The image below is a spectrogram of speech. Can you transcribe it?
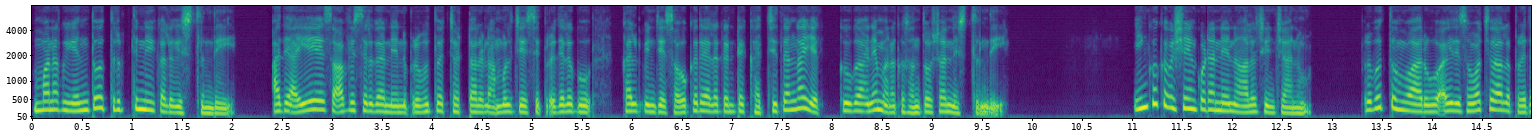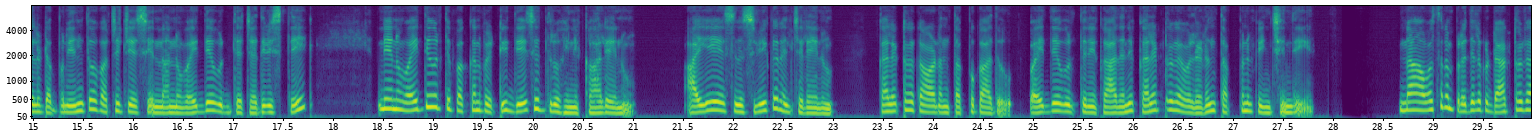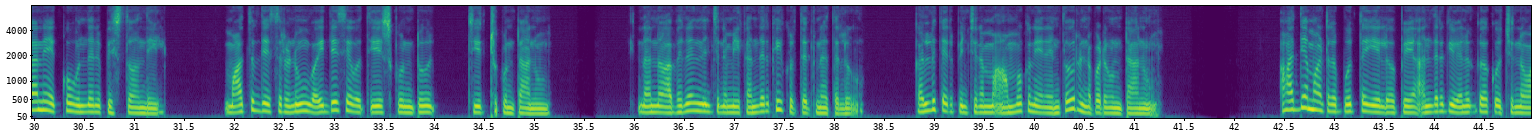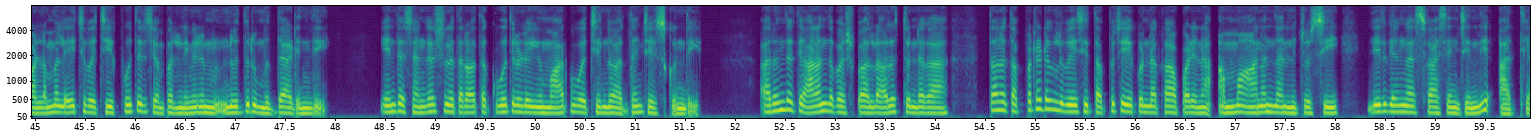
మనకు ఎంతో తృప్తిని కలిగిస్తుంది. అది ఐఏఎస్ ఆఫీసర్గా నేను ప్రభుత్వ చట్టాలను అమలు చేసి ప్రజలకు కల్పించే సౌకర్యాల కంటే ఖచ్చితంగా ఎక్కువగానే మనకు సంతోషాన్ని ఇస్తుంది. ఇంకొక విషయం కూడా నేను ఆలోచించాను. ప్రభుత్వం వారు ఐదు సంవత్సరాల ప్రజల డబ్బును ఎంతో ఖర్చు చేసి నన్ను వైద్య వృత్తి చదివిస్తే నేను వైద్య వృత్తి పక్కన పెట్టి దేశద్రోహిని కాలేను. ఐఏఎస్ని స్వీకరించలేను. కలెక్టర్ కావడం తప్పు కాదు. వైద్య వృత్తిని కాదని కలెక్టర్గా వెళ్ళడం తప్పనిపించింది. నా అవసరం ప్రజలకు డాక్టర్గానే ఎక్కువ ఉందనిపిస్తోంది. మాతృదేశ రుణం వైద్య సేవ తీసుకుంటూ తీర్చుకుంటాను నన్ను అభినందించిన మీకందరికీ కృతజ్ఞతలు. కళ్ళు తెరిపించిన మా అమ్మకు నేనెంతో రుణపడి ఉంటాను. ఆద్య మాటలు పూర్తయ్యేలోపే అందరికీ వెనుగ్గా కూర్చున్న వాళ్ళమ్మ లేచి వచ్చి కూతురి చెంపలు నుదురు ముద్దాడింది. ఎంత సంఘర్షణ తర్వాత కూతురులో ఈ మార్పు వచ్చిందో అర్థం చేసుకుంది. అరుంధతి ఆనంద పుష్పాలు రాలుస్తుండగా తను తప్పటడుగులు వేసి తప్పు చేయకుండా కాపాడిన అమ్మ ఆనందాన్ని చూసి దీర్ఘంగా శ్వాసించింది ఆద్య.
